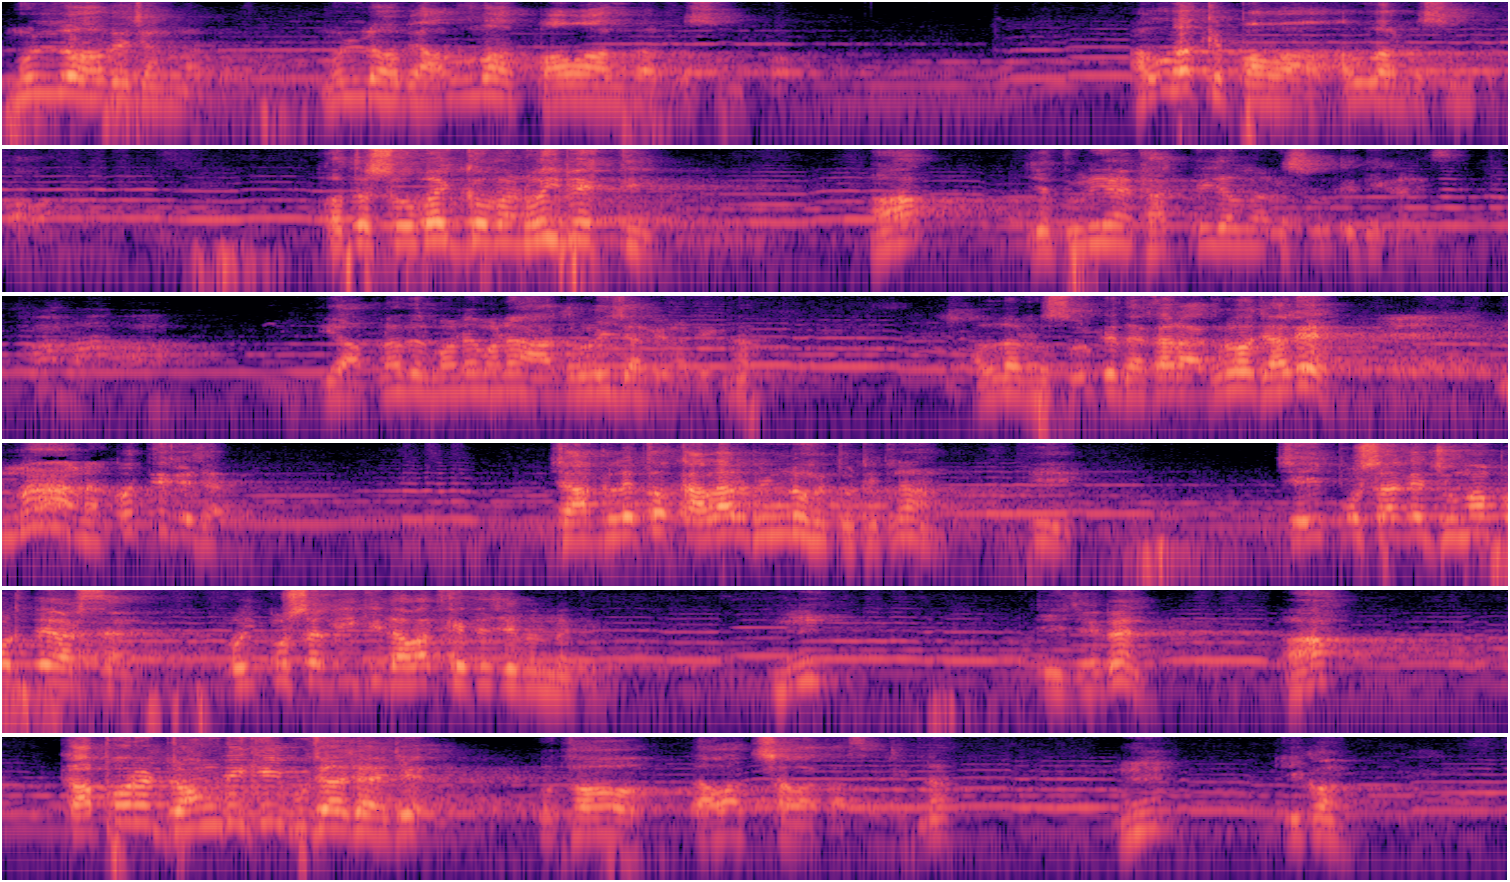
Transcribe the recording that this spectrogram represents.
মূল্য হবে জান্নাত। মূল্য হবে আল্লাহ পাওয়া আল্লাহ রসুল পাওয়া। আল্লাহকে পাওয়া আল্লাহ রসুলকে পাওয়া। কত সৌভাগ্যবান ওই ব্যক্তি হ্যাঁ যে দুনিয়ায় থাকতেই আল্লাহ রসুলকে দেখা কি আপনাদের মনে মনে আগ্রহই জাগে না, ঠিক না? আল্লাহ রসুলকে দেখার আগ্রহ জাগে? না না কোথেকে যাবে জাগলে তো কালার ভিন্ন হইতো, ঠিক না? যেই পোশাকে জুমা পড়তে আসছেন, ওই পোশাকেই কি দাওয়াত খেতে যাবেন নাকি? হুম? যাবেন? কাপড়ের ডং দেখেই বোঝা যায় যে কোথাও দাওয়াত সাওয়াত আছে, ঠিক না? হুম? কি কন?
